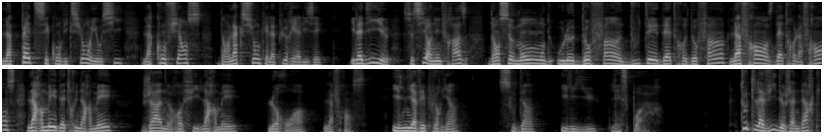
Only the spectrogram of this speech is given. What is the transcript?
la paix de ses convictions et aussi la confiance dans l'action qu'elle a pu réaliser. Il a dit ceci en une phrase Dans ce monde où le dauphin doutait d'être dauphin, la France d'être la France, l'armée d'être une armée, Jeanne refit l'armée, le roi, la France. Il n'y avait plus rien. Soudain, il y eut l'espoir. Toute la vie de Jeanne d'Arc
